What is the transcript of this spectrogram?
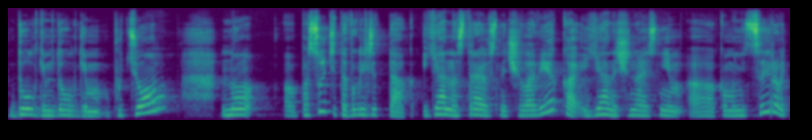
долгим-долгим путем, но по сути, это выглядит так. Я настраиваюсь на человека, я начинаю с ним э, коммуницировать,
